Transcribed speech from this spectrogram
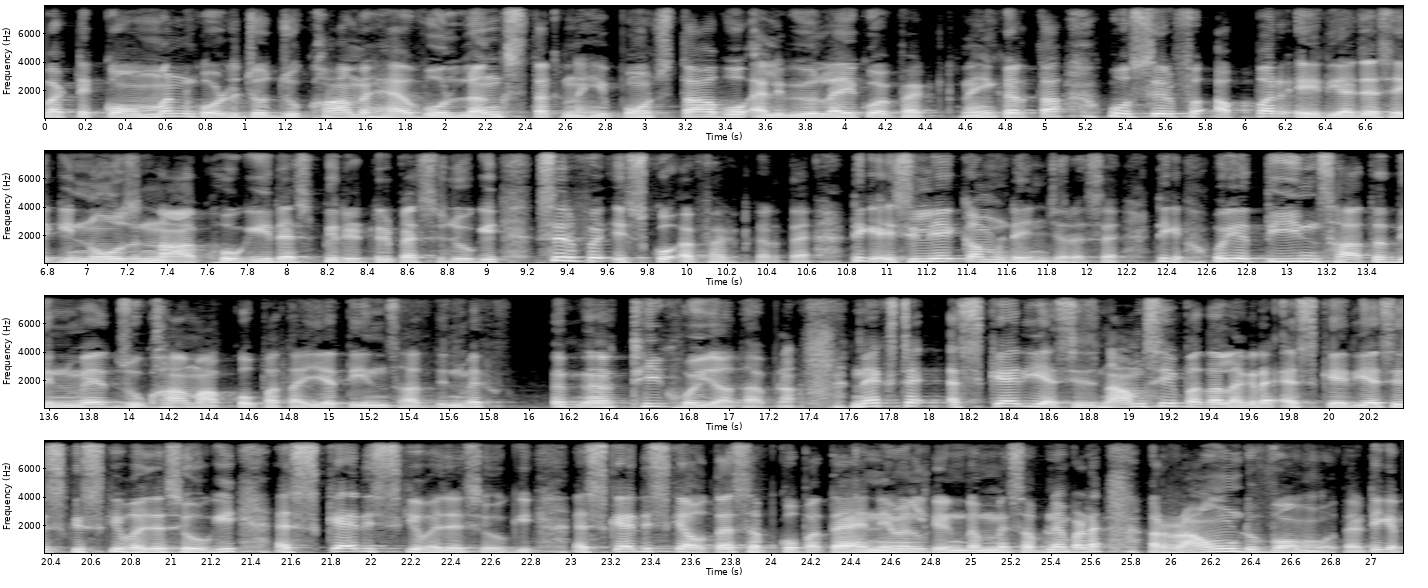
बट कॉमन कोल्ड जो जुकाम है, वो लंग्स तक नहीं पहुँचता, वो एल्वियोलाई को अफेक्ट नहीं करता। वो सिर्फ़ अपर एरिया जैसे कि नोज़ नाक होगी रेस्पिरेटरी पैसेज होगी, सिर्फ़ इसको अफेक्ट करता है। ठीक है, इसलिए कम डेंजरस है। ठीक है, और ये तीन सात दिन में जुकाम आपको पता ही है, तीन सात दिन में ठीक हो ही जाता है अपना। नेक्स्ट है एस्केरियासिस नाम से ही पता लग रहा है एस्केरियसिस किसकी वजह से होगी? एस्केरिस की वजह से होगी। एस्केरिस क्या होता है? सबको पता है एनिमल किंगडम में सबने पढ़ा है राउंड वर्म होता है, ठीक है?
